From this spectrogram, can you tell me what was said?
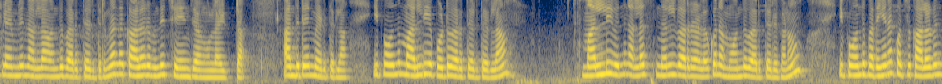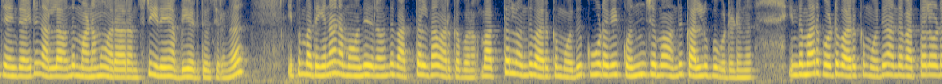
ஃப்ளேம்லேயே நல்லா வந்து வறுத்து எடுத்துருங்க அந்த கலர் வந்து சேஞ்ச் ஆகும் லைட்டாக அந்த டைம் எடுத்துடலாம். இப்போ வந்து மல்லியை போட்டு வறுத்து எடுத்துடலாம். மல்லி வந்து நல்லா ஸ்மெல் வர்ற அளவுக்கு நம்ம வந்து வறுத்தெடுக்கணும். இப்போ வந்து பார்த்திங்கன்னா கொஞ்சம் கலரும் சேஞ்ச் ஆகிட்டு நல்லா வந்து மனமும் வர ஆரம்பிச்சிட்டு இதையும் அப்படியே எடுத்து வச்சுருங்க. இப்போ பார்த்திங்கன்னா நம்ம வந்து இதில் வந்து வத்தல் தான் வறுக்க போகிறோம் வத்தல் வந்து வறுக்கும் போது கூடவே கொஞ்சமாக வந்து கல் உப்பு போட்டுடுங்க. இந்த மாதிரி போட்டு வறுக்கும் போது அந்த வத்தலோட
